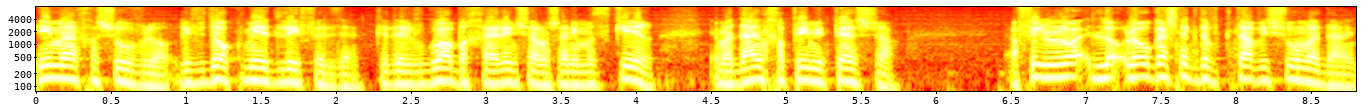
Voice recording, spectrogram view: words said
אם היה חשוב לו לבדוק מי הדליף את זה, כדי לפגוע בחיילים שלנו, שאני מזכיר, הם עדיין חפים מפשע. אפילו לא, לא, לא הוגש נגדם כתב אישום עדיין.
